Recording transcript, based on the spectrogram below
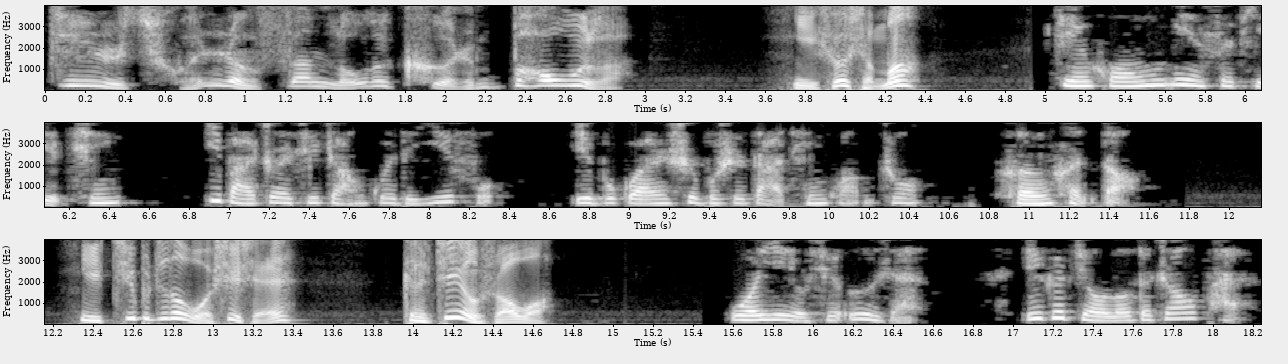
今日全让三楼的客人包了。”你说什么？景洪面色铁青，一把拽起掌柜的衣服，也不管是不是大庭广众，狠狠道：“你知不知道我是谁？敢这样耍我？”我也有些愕然，一个酒楼的招牌。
